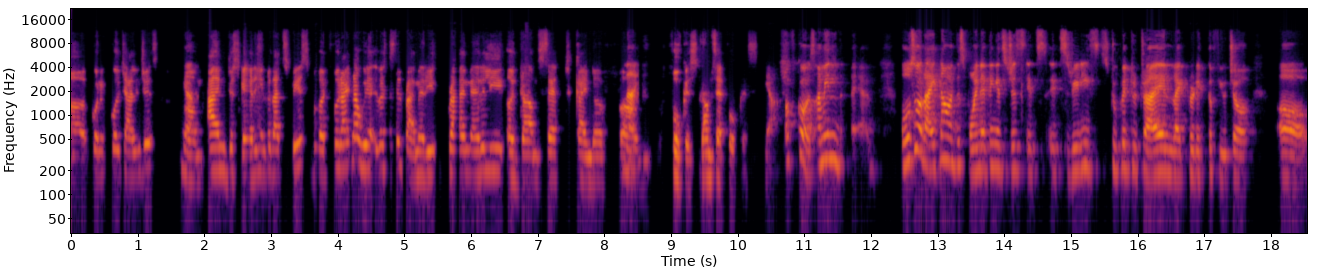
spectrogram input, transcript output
uh, challenges, yeah. Um, and just getting into that space. But for right now, we're, we're still primarily primarily a drum set kind of um, nice. focus, drum set focus. Yeah, of course. I mean, uh, also right now at this point, I think it's just it's it's really stupid to try and like predict the future. Uh,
